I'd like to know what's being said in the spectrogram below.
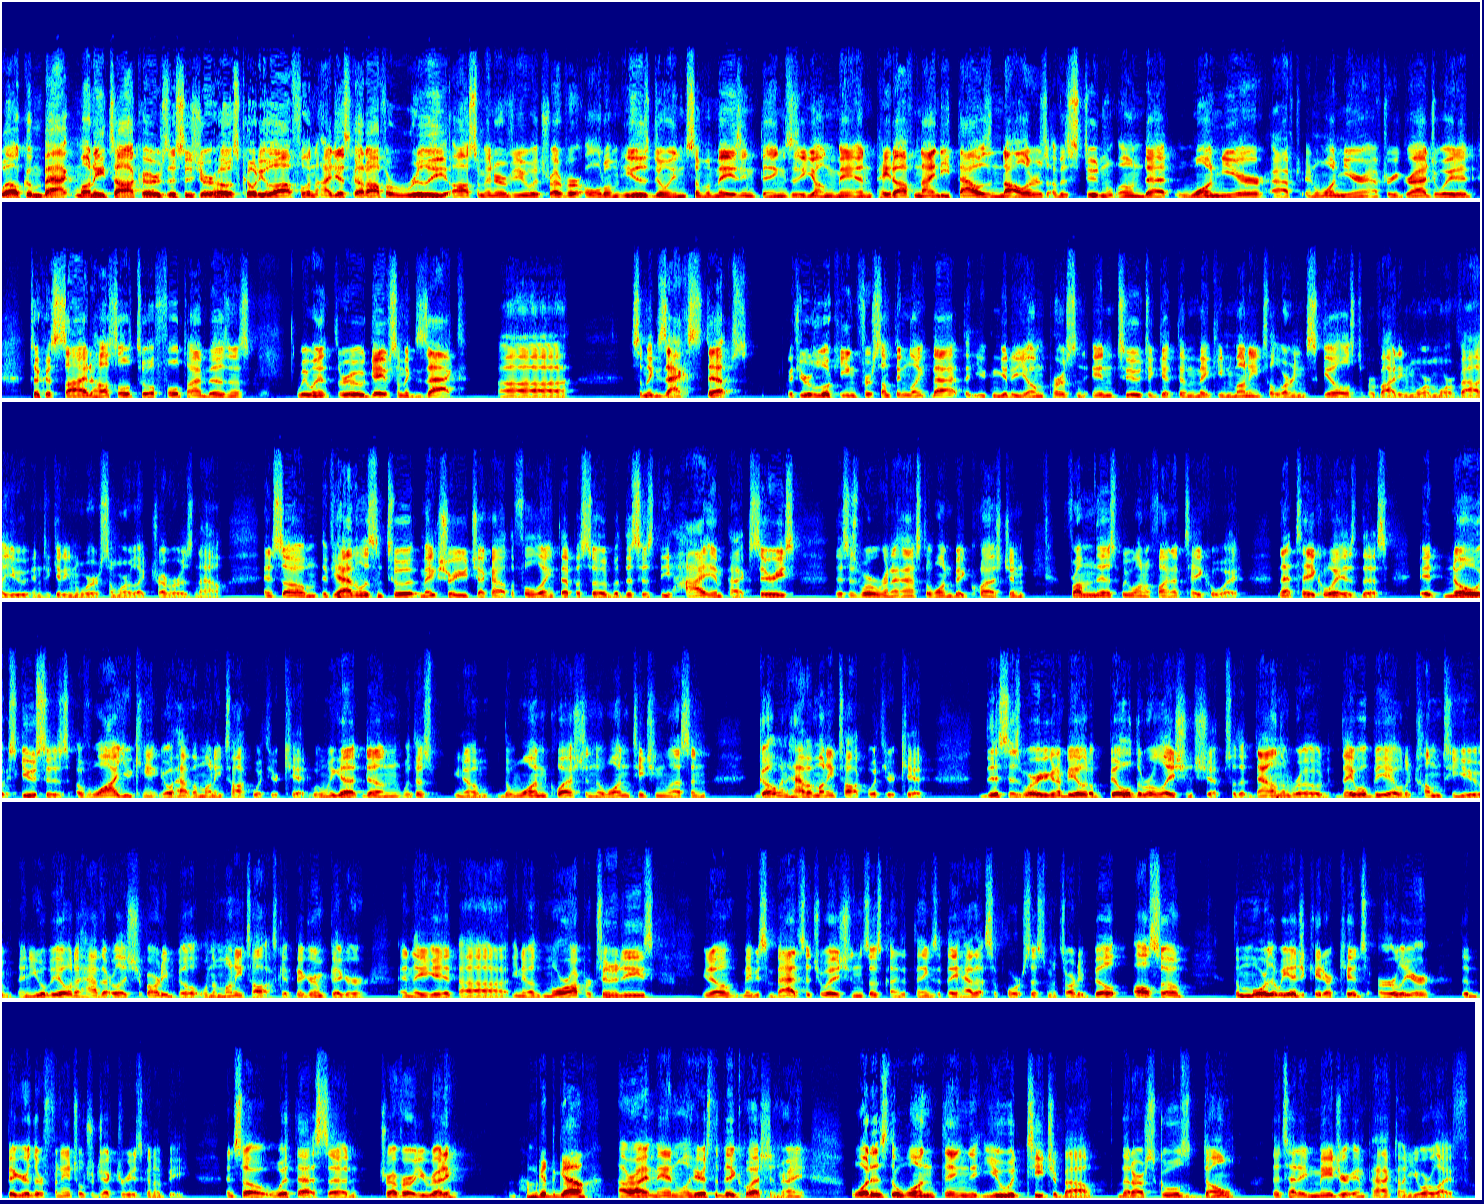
Welcome back, Money Talkers. This is your host, Cody Laughlin. I just got off a really awesome interview with Trevor Oldham. He is doing some amazing things as a young man, paid off $90,000 of his student loan debt one year after in one year after he graduated, took a side hustle to a full-time business. We went through, gave some exact uh, some exact steps if you're looking for something like that that you can get a young person into to get them making money to learning skills to providing more and more value and to getting where somewhere like trevor is now. And so if you haven't listened to it make sure you check out the full length episode but this is the high impact series. This is where we're going to ask the one big question. From this we want to find a takeaway. That takeaway is this. It no excuses of why you can't go have a money talk with your kid. When we get done with this you know the one question the one teaching lesson go and have a money talk with your kid. This is where you're going to be able to build the relationship so that down the road, they will be able to come to you and you'll be able to have that relationship already built when the money talks get bigger and bigger and they get, uh, you know, more opportunities, you know, maybe some bad situations, those kinds of things that they have that support system that's already built. Also, the more that we educate our kids earlier, the bigger their financial trajectory is going to be. And so, with that said, Trevor, are you ready? I'm good to go. All right, man. Well, here's the big question, right? What is the one thing that you would teach about that our schools don't that's had a major impact on your life?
